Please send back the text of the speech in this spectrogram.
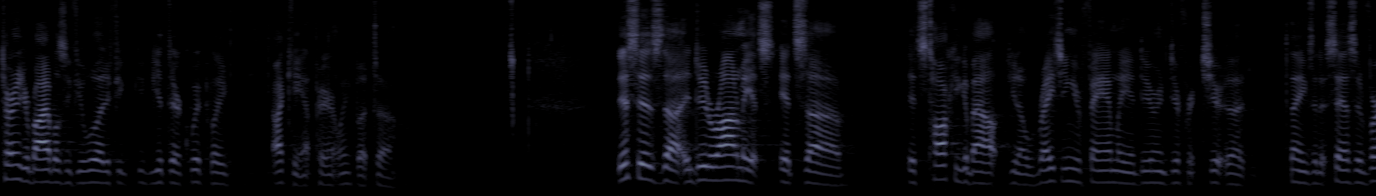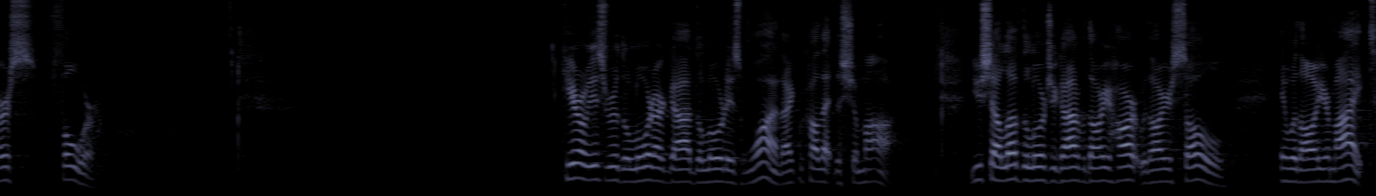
Turn in your Bibles if you would, if you, you get there quickly. I can't, apparently, but uh, this is uh, in Deuteronomy, it's, it's, uh, it's talking about, you know, raising your family and doing different uh, things. And it says in verse 4 Hear, O Israel, the Lord our God, the Lord is one. I call that the Shema. You shall love the Lord your God with all your heart, with all your soul, and with all your might.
